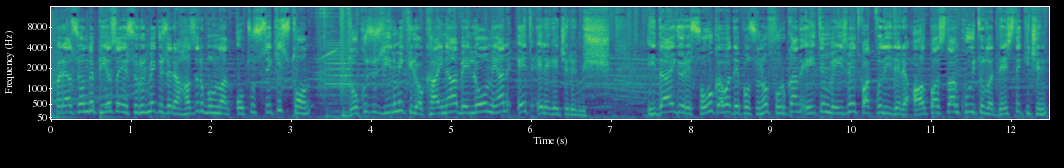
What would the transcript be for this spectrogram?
operasyonda piyasaya sürülmek üzere hazır bulunan 38 ton 920 kilo kaynağı belli olmayan et ele geçirilmiş. İddiaya göre soğuk hava deposunu Furkan Eğitim ve Hizmet Vakfı lideri Alpaslan Kuytu'la destek için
